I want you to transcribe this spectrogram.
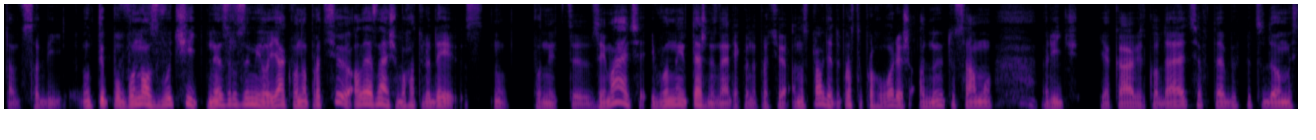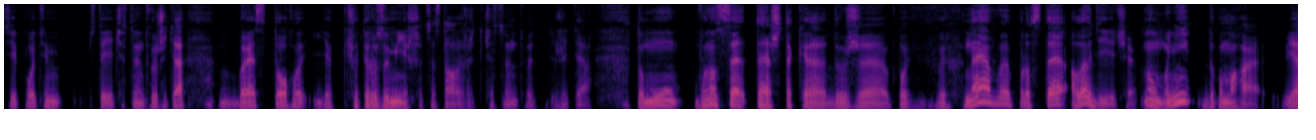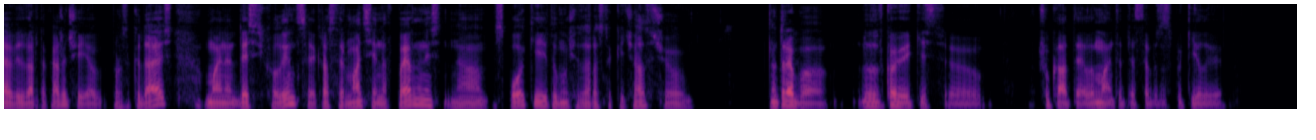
там в собі. Ну, типу, воно звучить незрозуміло, як воно працює, але я знаю, що багато людей ну, вони це займаються, і вони теж не знають, як воно працює. А насправді ти просто проговорюєш одну і ту саму річ, яка відкладається в тебе в підсвідомості, і потім стає частиною твого життя без того, якщо ти розумієш, що це стало частиною твого життя. Тому воно все теж таке дуже поверхневе, просте, але діюче. Ну, мені допомагає. Я відверто кажучи, я просто кидаюсь. У мене 10 хвилин це якраз афірмація на впевненість, на спокій, тому що зараз такий час, що ну, треба додаткові якісь е, шукати елементи для себе заспокійливі.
